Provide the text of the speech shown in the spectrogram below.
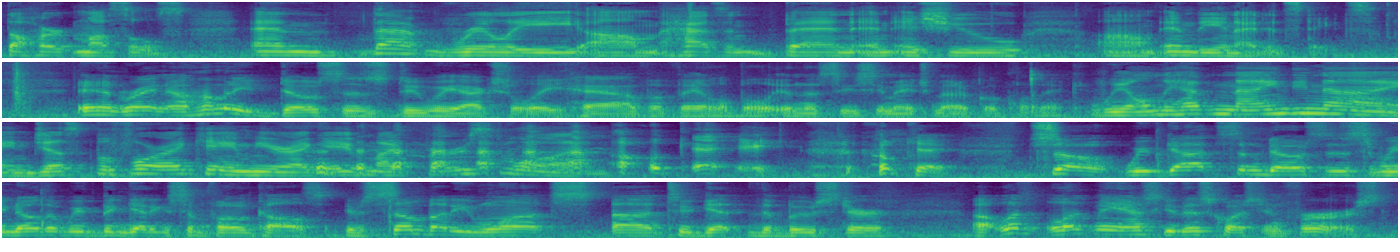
the heart muscles, and that really um, hasn't been an issue um, in the United States. And right now, how many doses do we actually have available in the CCMH Medical Clinic? We only have 99. Just before I came here, I gave my first one. Okay. Okay. So we've got some doses. We know that we've been getting some phone calls. If somebody wants uh, to get the booster, uh, let, let me ask you this question first.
